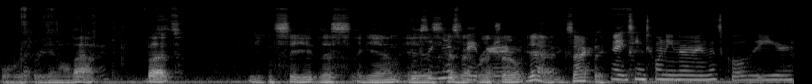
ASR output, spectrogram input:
four, three, and all that. But you can see this again Looks is like has that retro. Yeah, exactly. 1929. That's cool. The year.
